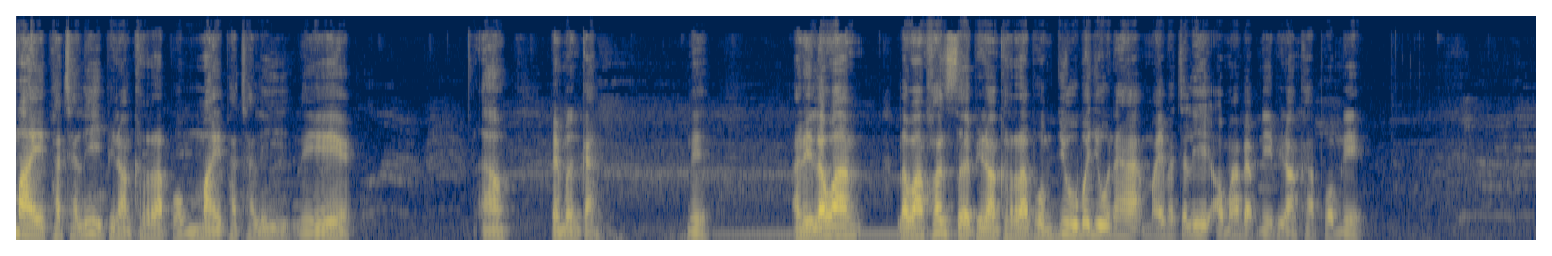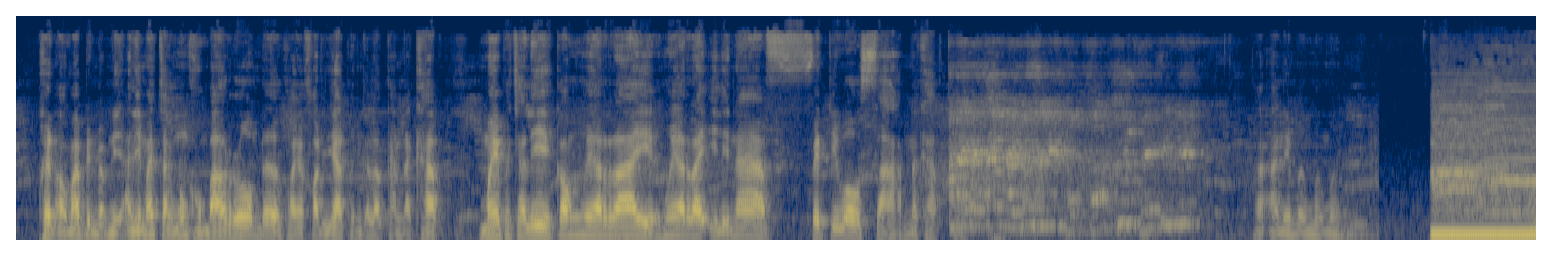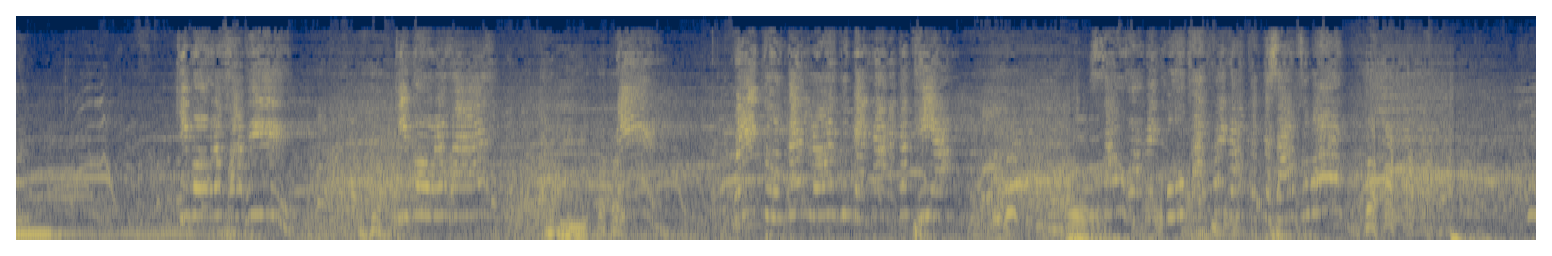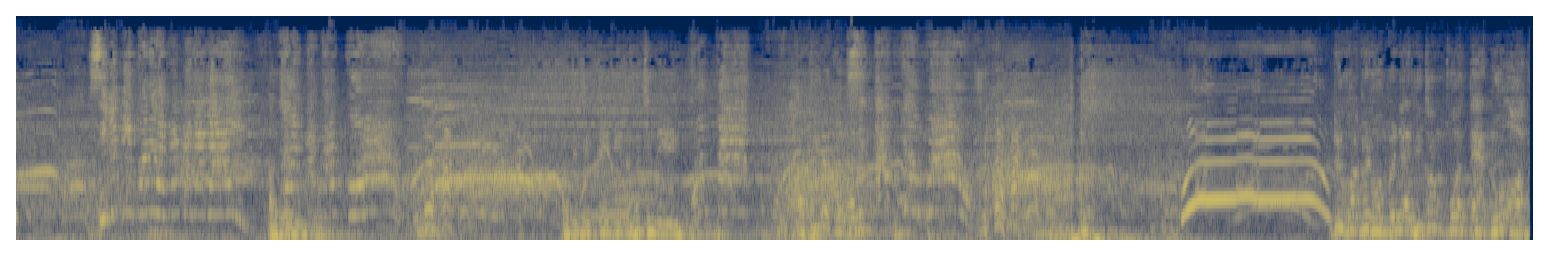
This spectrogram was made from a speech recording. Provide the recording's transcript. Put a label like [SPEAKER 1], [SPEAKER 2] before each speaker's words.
[SPEAKER 1] ไมพัชรีพี่น้องครับผมไมพัชรีนี่เอาไปเมืองกัน นี่ อันนี้ระวังระวังคอนเสิร์ตพี่น้องครับ ผมยูบยูนะฮะไมพัชรีออกมาแบบนี้พี่น้องครับ ผมนี่เพิ่นออกมาเป็นแบบนี้ อันนี้มาจากนุ่มของบาวโรมเด้อขอขออนุญาตเพิ่นกันแล้วกันนะครับ ไมพัชรีก้องห้วยไร่ห้วยไร่อิลิน่าเฟสติวัลสามนะครับ อันนี้เมืองเมืองเมือง
[SPEAKER 2] กี่โมงแล้วคะพี่ กี่โมงแล้วคะ
[SPEAKER 3] ก็ดี
[SPEAKER 2] นี่ ไม่ได้ตื่นเต้นเลยกูแต่งหน้ากันตั้งเที่ยง
[SPEAKER 1] เออ
[SPEAKER 2] เศร้าหัวในกูขับไปดับตั้งแต่สามชั่วโมงศิลปินคนอื่นไม่เป็นอะไร
[SPEAKER 3] เอาใจ
[SPEAKER 2] เกิ
[SPEAKER 3] เย็
[SPEAKER 2] ด
[SPEAKER 3] น
[SPEAKER 2] มา
[SPEAKER 3] ๆ
[SPEAKER 2] กับกู
[SPEAKER 3] เอาใจเย็นใจเย็นนะพัชรี
[SPEAKER 2] ผมปาก
[SPEAKER 3] เอาพี่เอาเอา
[SPEAKER 2] สตับเจ้าเปล่า
[SPEAKER 3] ด้วยความเป็นห่วงเป็นใยพี่ก้องกลัวแตกหนูออก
